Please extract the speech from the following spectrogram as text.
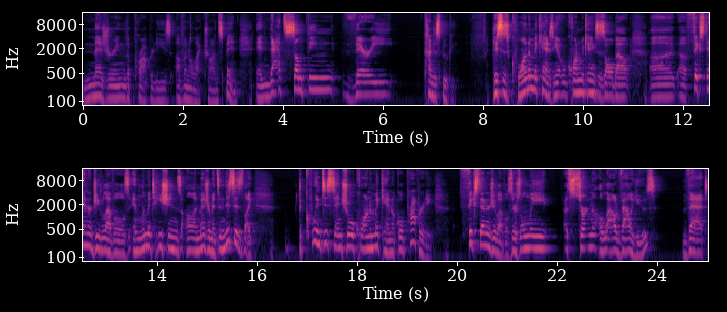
measuring the properties of an electron spin. And that's something very kind of spooky. This is quantum mechanics. You know, quantum mechanics is all about uh, uh, fixed energy levels and limitations on measurements. And this is like the quintessential quantum mechanical property. Fixed energy levels. There's only a certain allowed values that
